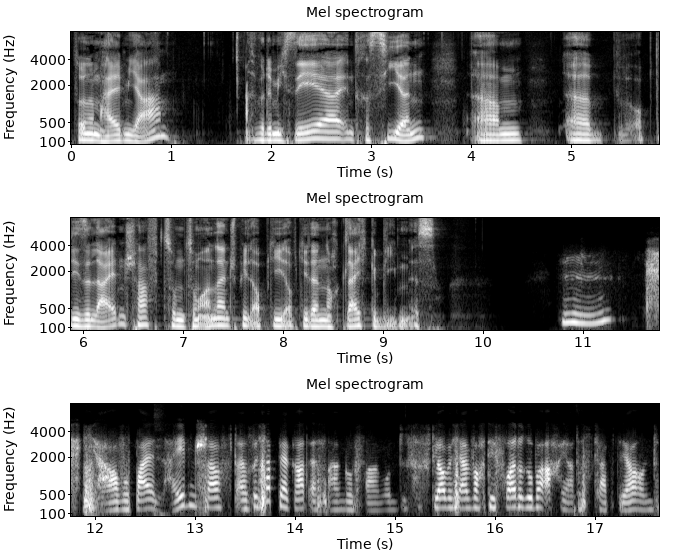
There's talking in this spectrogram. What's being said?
so in einem halben Jahr, das würde mich sehr interessieren, ähm, äh, ob diese Leidenschaft zum, zum Online-Spiel, ob die, ob die dann noch gleich geblieben ist. Hm. Ja, wobei Leidenschaft, also ich habe ja gerade erst angefangen und es ist, glaube ich, einfach die Freude darüber, ach ja, das klappt ja. Und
